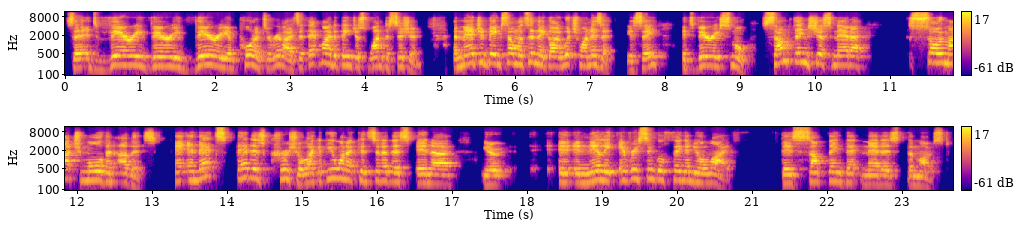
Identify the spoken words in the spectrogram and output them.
So it's very, very, very important to realize that that might have been just one decision. Imagine being someone's in there going, which one is it? You see, it's very small. Some things just matter so much more than others. And, and that's, that is crucial. Like if you want to consider this in, a, you know, in, in nearly every single thing in your life, there's something that matters the most.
